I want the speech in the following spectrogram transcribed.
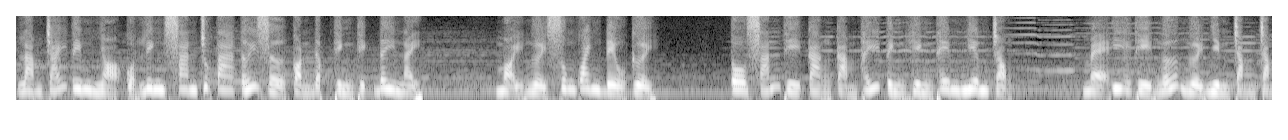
Làm trái tim nhỏ của linh san chúng ta tới giờ còn đập thình thịch đây này. Mọi người xung quanh đều cười. Tô sán thì càng cảm thấy tình hình thêm nghiêm trọng. Mẹ y thì ngỡ người nhìn chằm chằm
